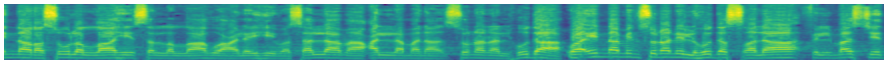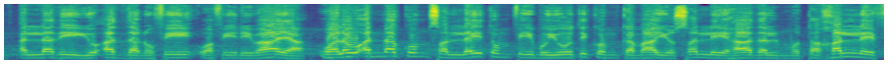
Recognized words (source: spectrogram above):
إن رسول الله صلى الله عليه وسلم علمنا سنن الهدى وإن من سنن الهدى الصلاة في المسجد الذي يؤذن فيه وفي رواية ولو أنكم صليتم في بيوتكم كما يصلي هذا المتخلف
